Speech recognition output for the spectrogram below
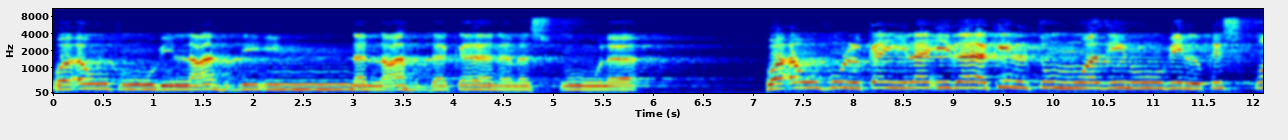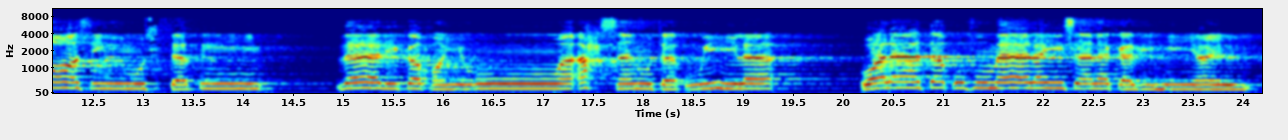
وأوفوا بالعهد إن العهد كان مسؤولا وأوفوا الكيل إذا كلتم وزنوا بالقسطاس المستقيم ذلك خير وأحسن تأويلا ولا تقف ما ليس لك به علم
